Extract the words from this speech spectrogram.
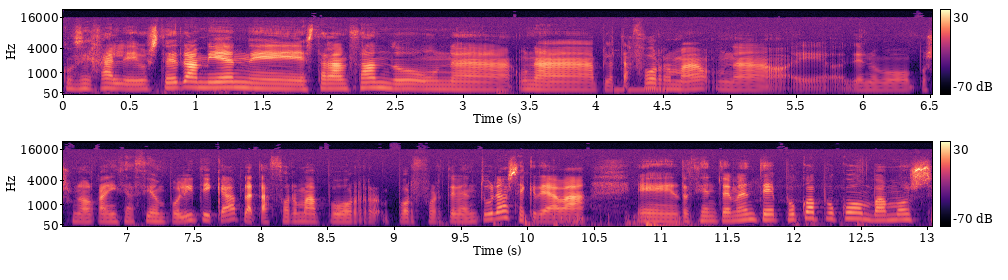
Concejal, usted también eh, está lanzando una, una plataforma, una, eh, de nuevo, pues una organización política, plataforma por, por Fuerteventura, se creaba eh, recientemente. Poco a poco vamos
